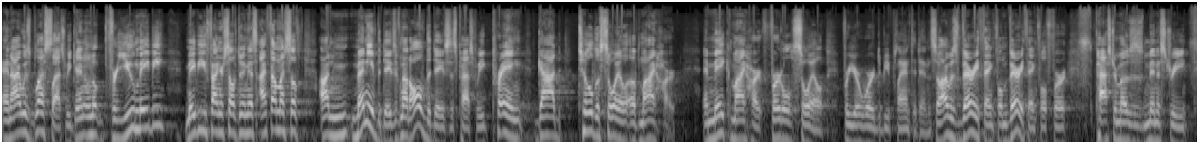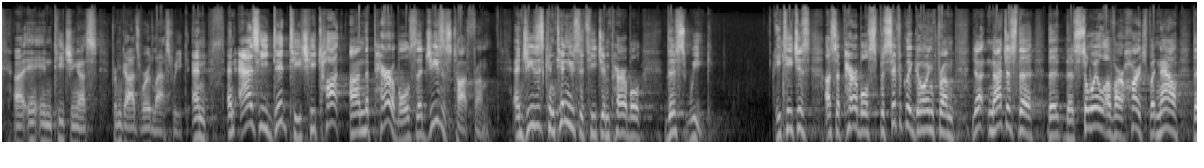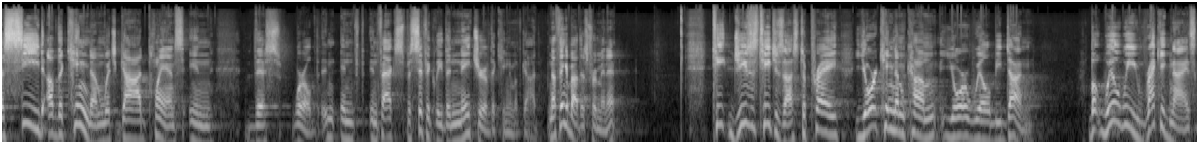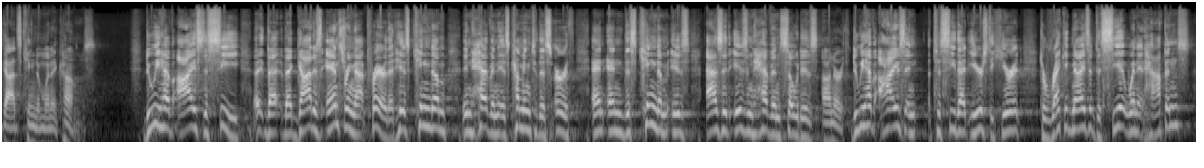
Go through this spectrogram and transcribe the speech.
And I was blessed last week. I don't know, for you maybe, maybe you found yourself doing this. I found myself on many of the days, if not all of the days this past week, praying, God, till the soil of my heart and make my heart fertile soil for your word to be planted in. So I was very thankful. I'm very thankful for Pastor Moses' ministry uh, in, in, teaching us from God's word last week. And, and as he did teach, he taught on the parables that Jesus taught from. And Jesus continues to teach in parable this week. He teaches us a parable specifically going from not just the, the, the soil of our hearts, but now the seed of the kingdom which God plants in this world. In, in, in fact, specifically, the nature of the kingdom of God. Now, think about this for a minute. Te- Jesus teaches us to pray, Your kingdom come, Your will be done. But will we recognize God's kingdom when it comes? Do we have eyes to see uh, that, that God is answering that prayer, that his kingdom in heaven is coming to this earth, and, and this kingdom is as it is in heaven, so it is on earth? Do we have eyes in, to see that, ears to hear it, to recognize it, to see it when it happens?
